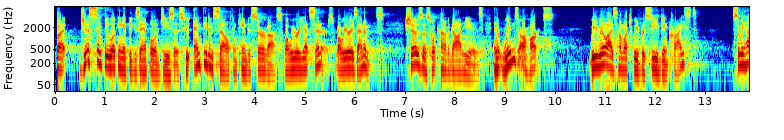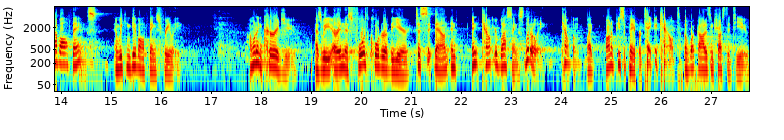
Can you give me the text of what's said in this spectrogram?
But just simply looking at the example of Jesus, who emptied himself and came to serve us while we were yet sinners, while we were his enemies, shows us what kind of a God he is. And it wins our hearts. We realize how much we've received in Christ, so we have all things, and we can give all things freely. I want to encourage you as we are in this fourth quarter of the year to sit down and, and count your blessings, literally. Count them, like on a piece of paper. Take account of what God has entrusted to you.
